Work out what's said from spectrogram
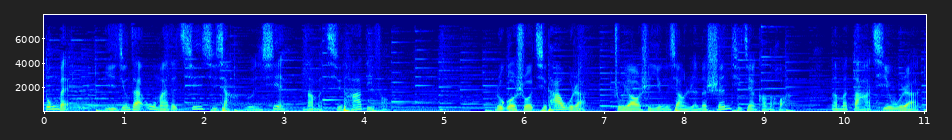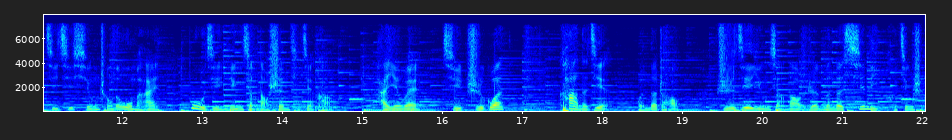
东北已经在雾霾的侵袭下沦陷，那么其他地方呢？如果说其他污染主要是影响人的身体健康的话，那么大气污染及其形成的雾霾不仅影响到身体健康，还因为其直观、看得见、闻得着，直接影响到人们的心理和精神，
